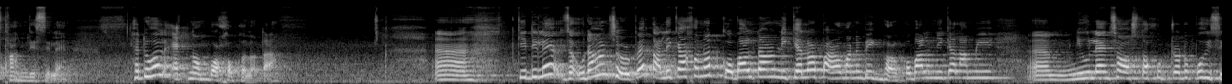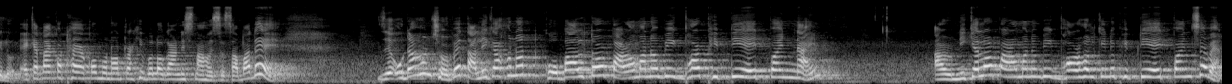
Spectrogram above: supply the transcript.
স্থান দিছিলে। সেইটো হ'ল এক নম্বৰ সফলতা। কি দিলে। যে উদাহৰণস্বৰূপে তালিকাখনত কোবাল্ট আৰু নিকেলৰ পাৰমাণৱিক ভৰ। কোবাল্ট নিকেল আমি নিউলেঞ্চৰ অস্ত্ৰ সূত্ৰটো পঢ়িছিলোঁ। একেটা কথাই আকৌ মনত ৰাখিব লগাৰ নিচিনা হৈছে চাবা দেই। যে উদাহৰণস্বৰূপে তালিকাখনত কোবাল্টৰ পাৰমাণৱিক ভৰ ফিফটি এইট পইণ্ট নাইন আৰু নিকেলৰ পাৰমাণৱিক ভৰ হ'ল কিন্তু ফিফটি এইট পইণ্ট ছেভেন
